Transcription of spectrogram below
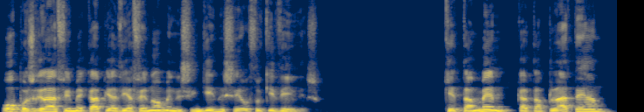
όπως γράφει με κάποια διαφαινόμενη συγκίνηση ο Θουκυδίδης. «Και τα μεν καταπλάτεαν,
